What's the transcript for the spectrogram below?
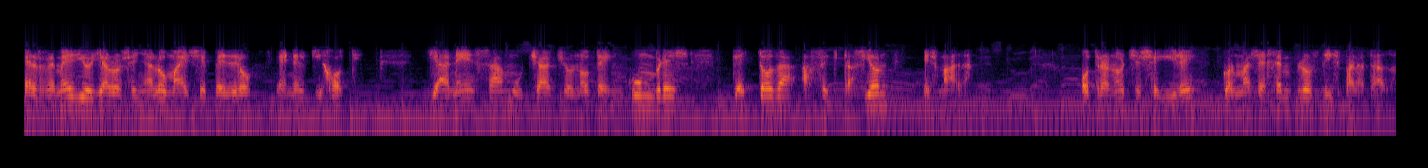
El remedio ya lo señaló Maese Pedro en el Quijote. Llaneza, muchacho, no te encumbres, que toda afectación es mala. Otra noche seguiré con más ejemplos disparatados.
